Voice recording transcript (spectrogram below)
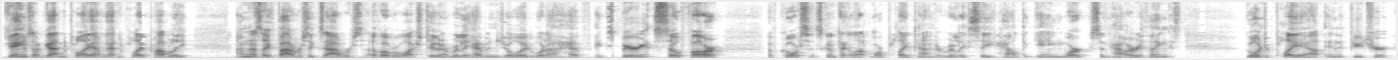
games I've gotten to play, I've gotten to play probably, I'm going to say five or six hours of Overwatch 2, and I really have enjoyed what I have experienced so far. Of course, it's going to take a lot more playtime to really see how the game works and how everything's going to play out in the future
